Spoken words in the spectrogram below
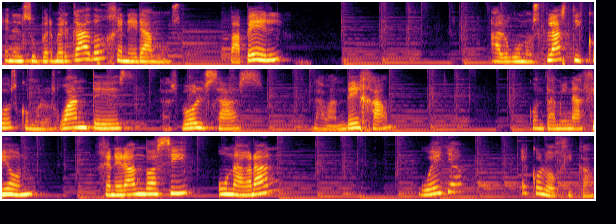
En el supermercado generamos papel, algunos plásticos como los guantes, las bolsas, la bandeja, contaminación, generando así una gran huella ecológica.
